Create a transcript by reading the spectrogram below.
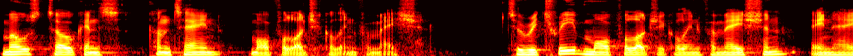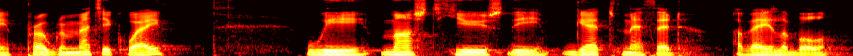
most tokens contain morphological information. To retrieve morphological information in a programmatic way, we must use the get method available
